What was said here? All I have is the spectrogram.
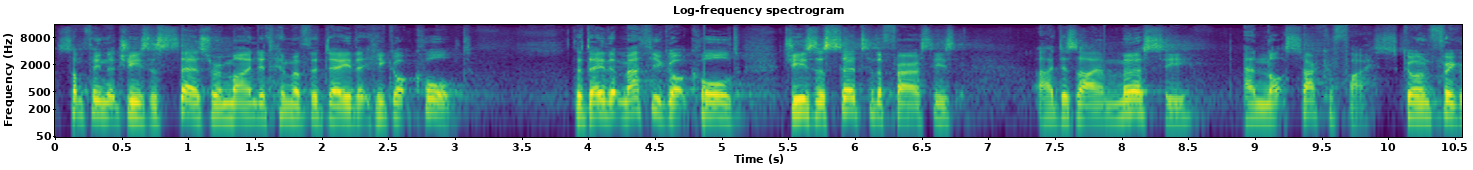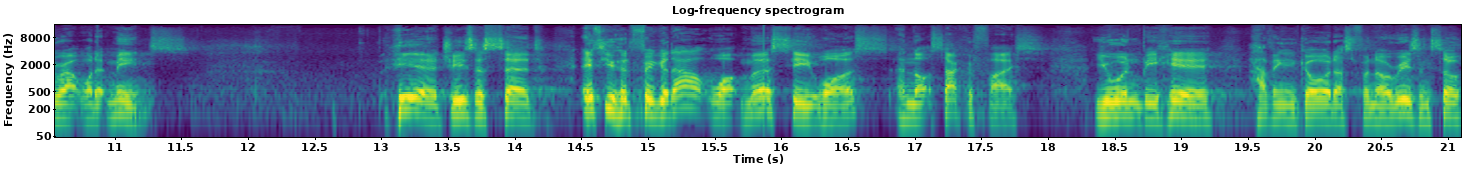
something that Jesus says reminded him of the day that he got called. The day that Matthew got called, Jesus said to the Pharisees, I desire mercy and not sacrifice. Go and figure out what it means. Here, Jesus said, if you had figured out what mercy was and not sacrifice, you wouldn't be here having a go at us for no reason. So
